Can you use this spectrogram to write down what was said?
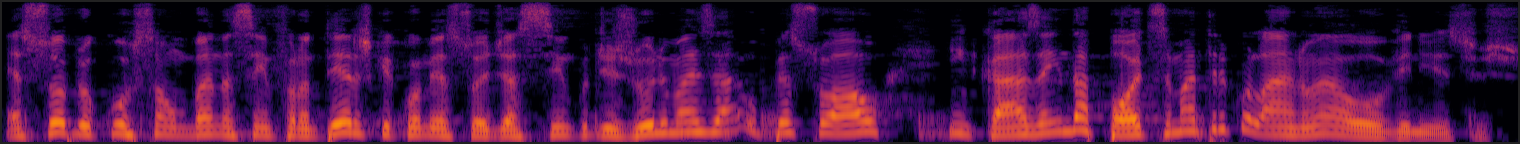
é sobre o curso Umbanda Sem Fronteiras, que começou dia 5 de julho, mas o pessoal em casa ainda pode se matricular, não é, ô Vinícius?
